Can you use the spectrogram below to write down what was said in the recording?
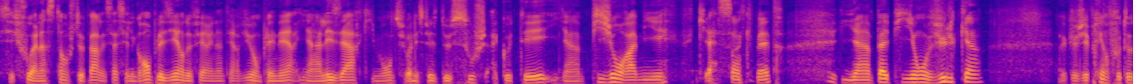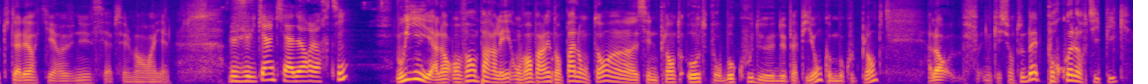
C'est fou, à l'instant où je te parle, et ça c'est le grand plaisir de faire une interview en plein air, il y a un lézard qui monte sur une espèce de souche à côté, il y a un pigeon ramier qui est à 5 mètres, il y a un papillon vulcain que j'ai pris en photo tout à l'heure qui est revenu, c'est absolument royal. Le vulcain qui adore l'ortie, Oui, alors on va en parler. On va en parler dans pas longtemps. hein. C'est une plante haute pour beaucoup de, de papillons, comme beaucoup de plantes. Alors, une question toute bête. Pourquoi l'ortie pique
